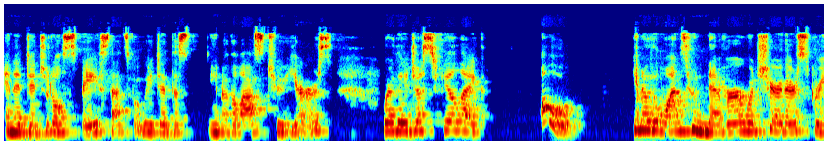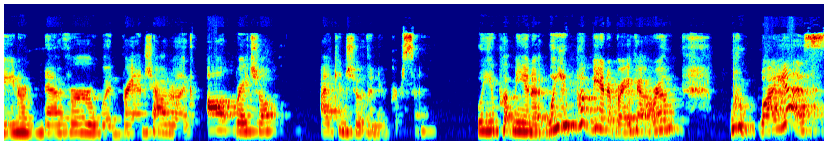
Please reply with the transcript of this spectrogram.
in a digital space that's what we did this you know the last two years where they just feel like oh you know the ones who never would share their screen or never would branch out are like oh rachel i can show the new person. Will you put me in a will you put me in a breakout room? Why yes.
